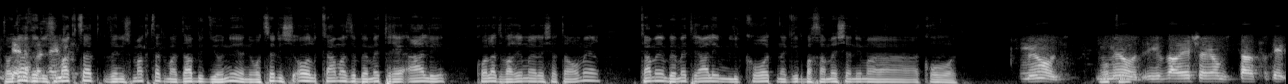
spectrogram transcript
אתה יודע, כן, זה, נשמע קצת, זה נשמע קצת מדע בדיוני, אני רוצה לשאול כמה זה באמת ריאלי, כל הדברים האלה שאתה אומר, כמה הם באמת ריאליים לקרות, נגיד, בחמש שנים הקרובות. מאוד, okay. אוקיי. מאוד. כבר יש היום סטארט-אפים,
